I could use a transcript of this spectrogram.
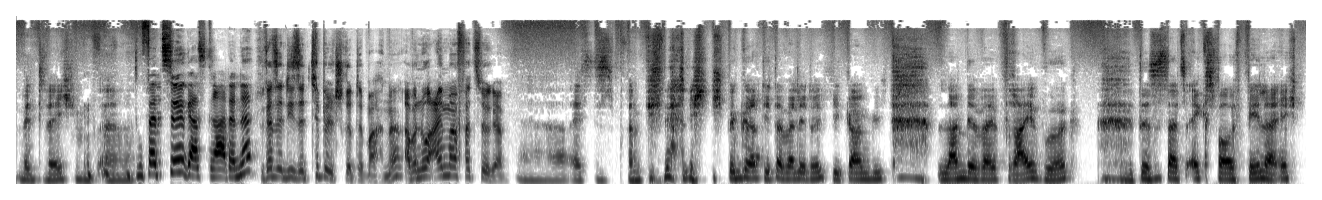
mit welchem. Äh, du verzögerst gerade, ne? Du kannst ja diese Tippelschritte machen, ne? Aber nur einmal verzögern. Äh, es ist brandgefährlich. Ich bin gerade die Tabelle durchgegangen. Ich lande bei Freiburg. Das ist als Ex-VfBler echt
